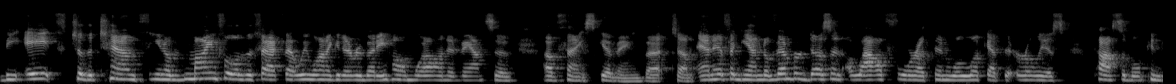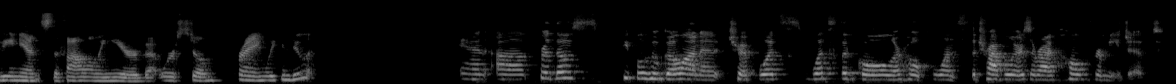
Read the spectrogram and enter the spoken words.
the 8th to the 10th, you know, mindful of the fact that we want to get everybody home well in advance of, of Thanksgiving. But, um, and if again, November doesn't allow for it, then we'll look at the earliest possible convenience the following year, but we're still praying we can do it. And uh, for those people who go on a trip, what's what's the goal or hope once the travelers arrive home from Egypt?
